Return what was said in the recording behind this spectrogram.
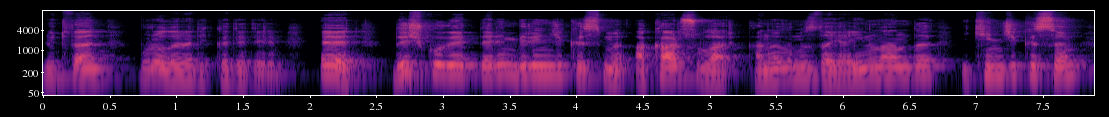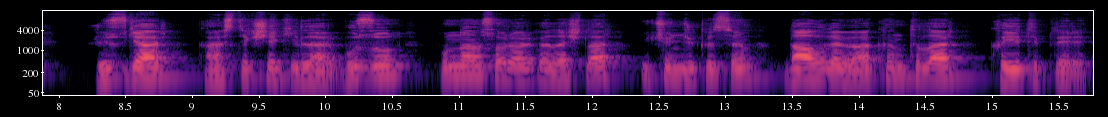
Lütfen buralara dikkat edelim. Evet, dış kuvvetlerin birinci kısmı akarsular kanalımızda yayınlandı. İkinci kısım rüzgar, karstik şekiller, buzul. Bundan sonra arkadaşlar üçüncü kısım dalga ve akıntılar, kıyı tipleri.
